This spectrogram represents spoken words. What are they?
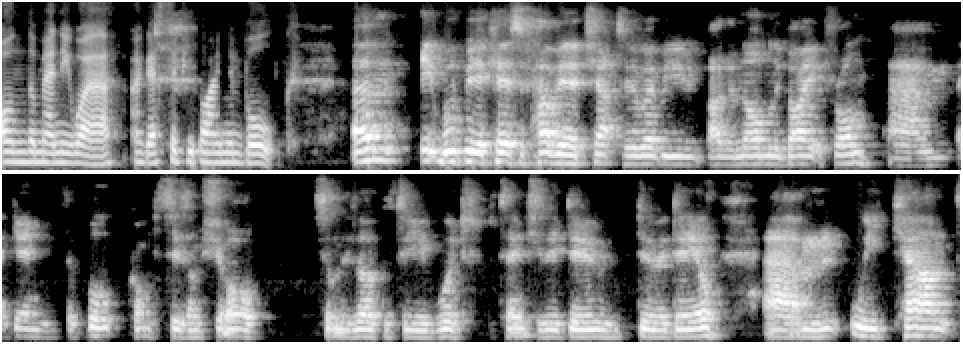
on them anywhere? I guess if you're buying in bulk. Um, it would be a case of having a chat to whoever you either normally buy it from. Um, again, the bulk quantities, I'm sure somebody local to you would potentially do do a deal. Um, we can't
